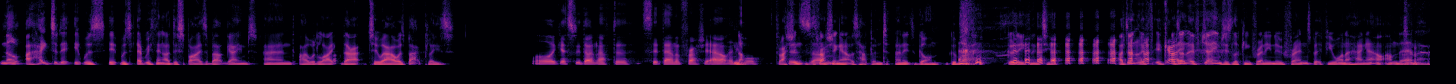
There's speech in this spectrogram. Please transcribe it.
No, I hated it. It was it was everything I despise about games, and I would like that two hours back, please. Well, I guess we don't have to sit down and thrash it out No, anymore. thrashing 'Cause, um, thrashing out has happened, and it's gone. Goodbye. Good evening to you. I don't know if, if I don't know if James is looking for any new friends, but if you want to hang out, I'm there, man.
